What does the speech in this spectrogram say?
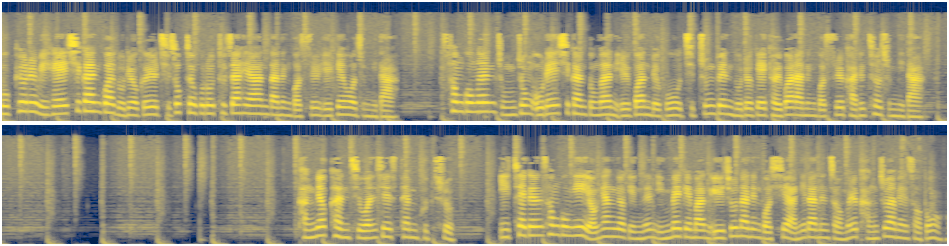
목표를 위해 시간과 노력을 지속적으로 투자해야 한다는 것을 일깨워줍니다. 성공은 종종 오랜 시간 동안 일관되고 집중된 노력의 결과라는 것을 가르쳐 줍니다. 강력한 지원 시스템 구축 이 책은 성공이 영향력 있는 인맥에만 의존하는 것이 아니라는 점을 강조하면서도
